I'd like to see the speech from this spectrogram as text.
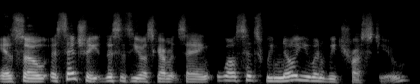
And so essentially, this is the US government saying, well, since we know you and we trust you,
